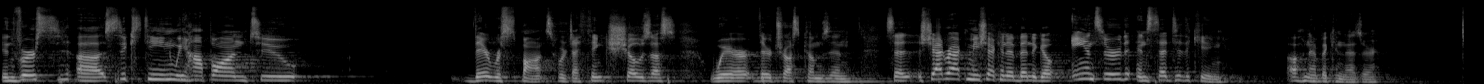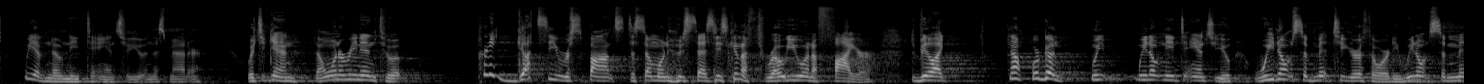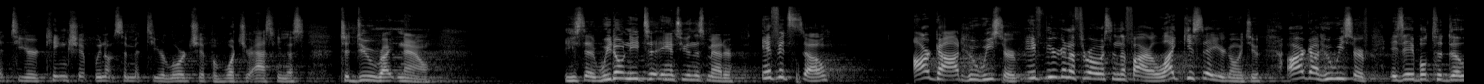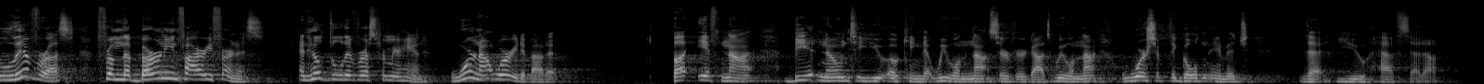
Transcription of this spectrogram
In verse uh, 16, we hop on to their response, which I think shows us where their trust comes in. It says Shadrach, Meshach, and Abednego answered and said to the king, Oh, Nebuchadnezzar, we have no need to answer you in this matter. Which, again, don't want to read into it. Pretty gutsy response to someone who says he's going to throw you in a fire. To be like, no, we're good. We, we don't need to answer you. We don't submit to your authority. We don't submit to your kingship. We don't submit to your lordship of what you're asking us to do right now. He said, We don't need to answer you in this matter. If it's so, our God, who we serve, if you're going to throw us in the fire like you say you're going to, our God, who we serve, is able to deliver us from the burning fiery furnace, and he'll deliver us from your hand. We're not worried about it. But if not, be it known to you, O king, that we will not serve your gods. We will not worship the golden image that you have set up.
